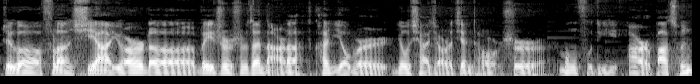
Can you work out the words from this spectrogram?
这个弗朗西亚园的位置是在哪儿呢？看右边右下角的箭头是孟福迪阿尔巴村。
